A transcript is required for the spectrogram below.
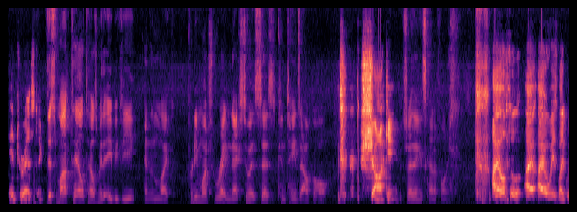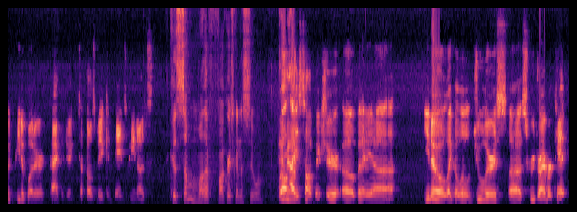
Interesting. This mocktail tells me the ABV, and then like pretty much right next to it says contains alcohol, Shocking. which I think is kind of funny. I also I, I always like when peanut butter packaging tells me it contains peanuts. Because some motherfucker's gonna sue him. Well, man. I saw a picture of a, uh, you know, like a little jeweler's uh, screwdriver kit,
